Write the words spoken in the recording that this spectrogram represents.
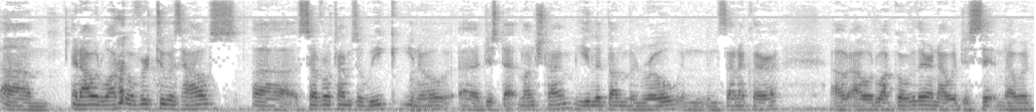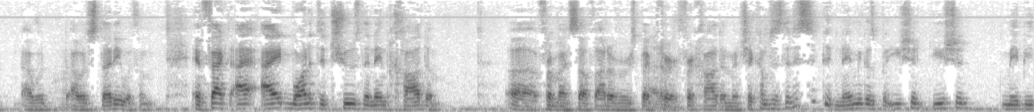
Um, and I would walk over to his house uh, several times a week, you know, uh, just at lunchtime. He lived on Monroe in, in Santa Clara. I, would- I would walk over there and I would just sit and I would I would I would study with him. In fact, I, I wanted to choose the name Khadim uh, for myself out of respect Out for, of- for Khadim. And Sheikh Hamza said, "This is a good name." He goes, "But you should you should maybe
